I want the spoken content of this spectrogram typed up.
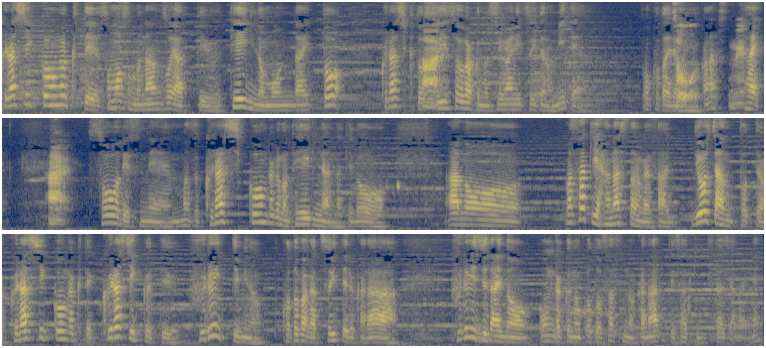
クラシック音楽ってそもそも何ぞやっていう定義の問題とクラシックと吹奏楽の違いについての2点を答えればいいのかな、そうですね。はい。はい。そうですね。まずクラシック音楽の定義なんだけどあのーまあ、さっき話したのがさりょうちゃんにとってはクラシック音楽ってクラシックっていう古いっていう意味の言葉がついてるから古い時代の音楽のことを指すのかなってさっき言ってたじゃないね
